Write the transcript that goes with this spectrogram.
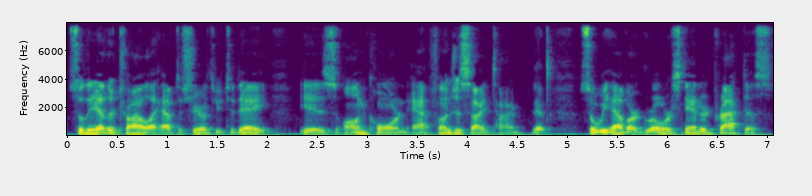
So the other trial I have to share with you today is on corn at fungicide time. Yep. So we have our grower standard practice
